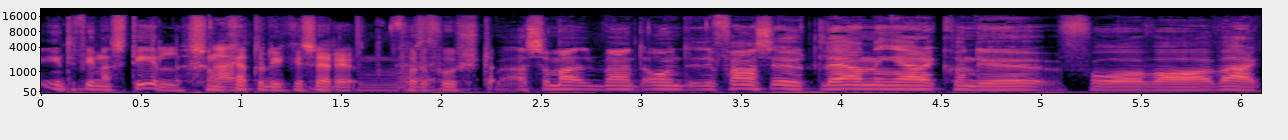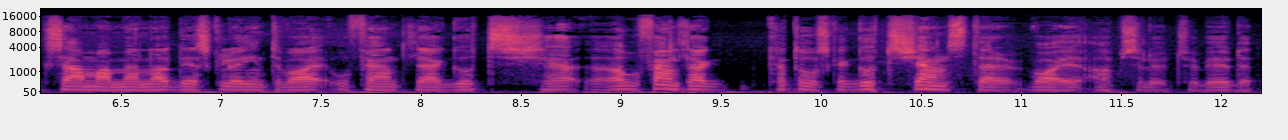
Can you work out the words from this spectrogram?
inte finnas till som Nej. katolik i Sverige Mm. för det första. Alltså man, man, om det fanns utlänningar kunde ju få vara verksamma men det skulle inte vara offentliga, gudstjä- offentliga katolska gudstjänster var ju absolut förbjudet.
